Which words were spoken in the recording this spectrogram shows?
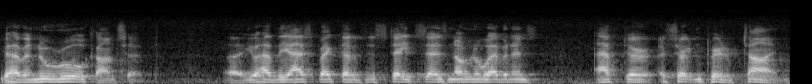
You have a new rule concept. Uh, you have the aspect that if the state says no new evidence after a certain period of time,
